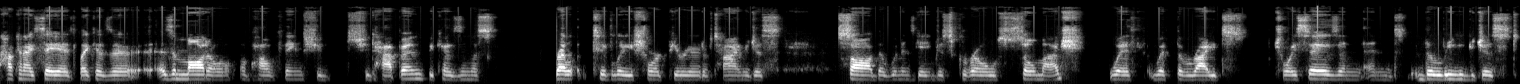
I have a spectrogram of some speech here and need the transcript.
how can I say it? Like as a as a model of how things should should happen because in this relatively short period of time you just saw the women's game just grow so much with with the right choices and and the league just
